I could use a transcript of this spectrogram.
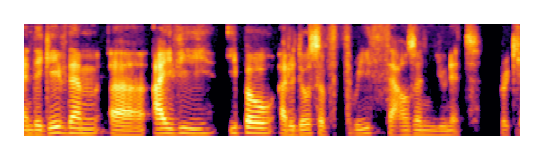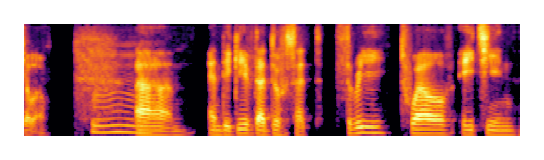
and they gave them uh, IV EPO at a dose of 3,000 units per kilo. Mm. Um, and they gave that dose at 3, 12, 18,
